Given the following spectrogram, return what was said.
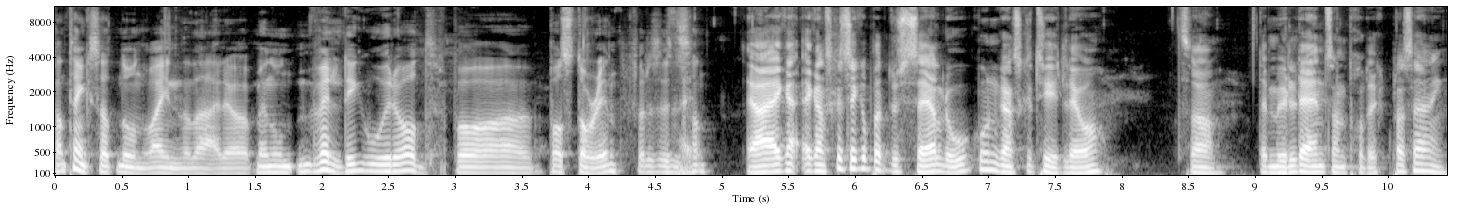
kan tenke seg at noen var inne der og, med noen veldig gode råd på, på storyen, for å si det sånn. Ja, jeg er jeg er ganske sikker på at du ser logoen ganske tydelig òg. Så det er mulig det er en sånn produktplassering.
